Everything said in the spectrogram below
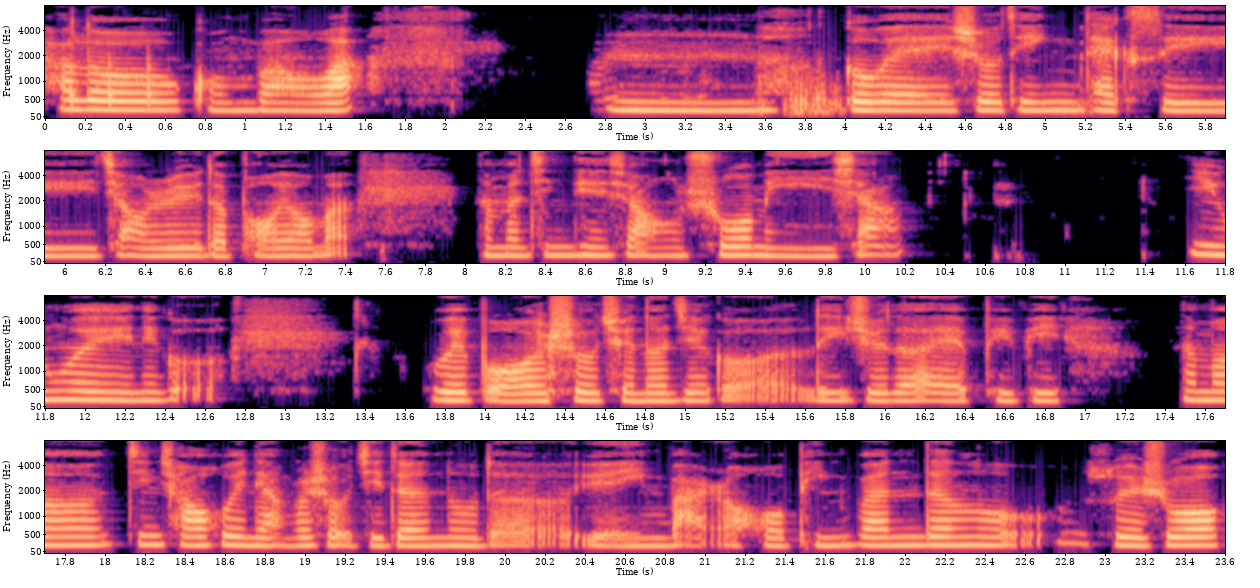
Hello，こんばんは。嗯，各位收听 Taxi 讲日语的朋友们，那么今天想说明一下，因为那个微博授权的这个荔枝的 APP，那么经常会两个手机登录的原因吧，然后频繁登录，所以说。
